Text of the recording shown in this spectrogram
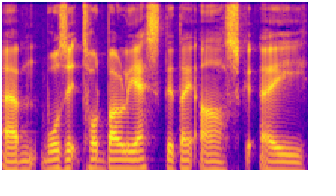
Um, was it Todd Boehly esque? Did they ask a,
